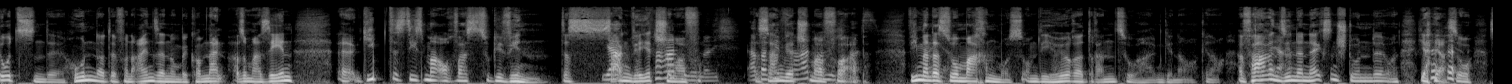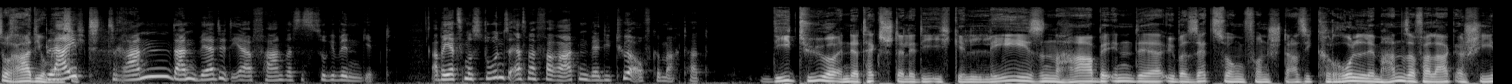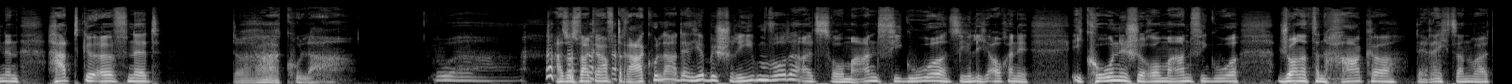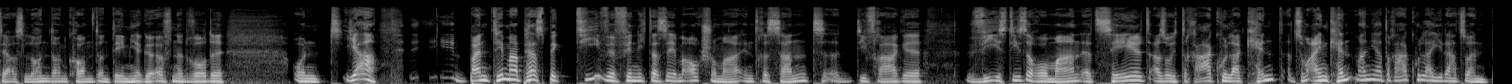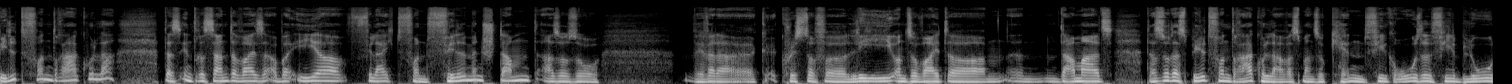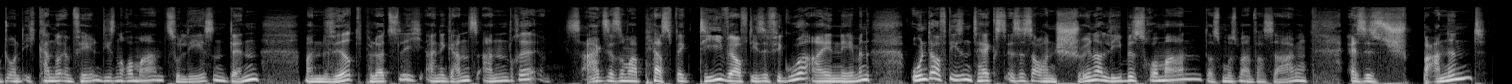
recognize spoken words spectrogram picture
Dutzende, Hunderte von Einsendungen bekommen. Nein, also mal sehen, äh, gibt es diesmal auch was zu gewinnen? Das ja, sagen wir jetzt schon mal. vor. Das sagen wir jetzt schon mal vorab. Was. Wie man ja, das so machen muss, um die Hörer dran zu halten. Genau, genau. Erfahren Sie in der nächsten Stunde und ja, ja, so, so Radio. Bleibt dran, dann werdet ihr erfahren, was es zu gewinnen gibt. Aber jetzt musst du uns erstmal verraten, wer die Tür aufgemacht hat. Die Tür in der Textstelle, die ich gelesen habe in der Übersetzung von Stasi Krull im Hansa Verlag erschienen, hat geöffnet Dracula. Wow. Also es war Graf Dracula, der hier beschrieben wurde als Romanfigur, sicherlich auch eine ikonische Romanfigur. Jonathan Harker, der Rechtsanwalt, der aus London kommt und dem hier geöffnet wurde. Und ja, beim Thema Perspektive finde ich das eben auch schon mal interessant. Die Frage, wie ist dieser Roman erzählt? Also Dracula kennt, zum einen kennt man ja Dracula, jeder hat so ein Bild von Dracula, das interessanterweise aber eher vielleicht von Filmen stammt, also so wer war da, Christopher Lee und so weiter ähm, damals. Das ist so das Bild von Dracula, was man so kennt. Viel Grusel, viel Blut. Und ich kann nur empfehlen, diesen Roman zu lesen, denn man wird plötzlich eine ganz andere, ich sage es jetzt nochmal, Perspektive auf diese Figur einnehmen. Und auf diesen Text ist es auch ein schöner Liebesroman, das muss man einfach sagen. Es ist spannend.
